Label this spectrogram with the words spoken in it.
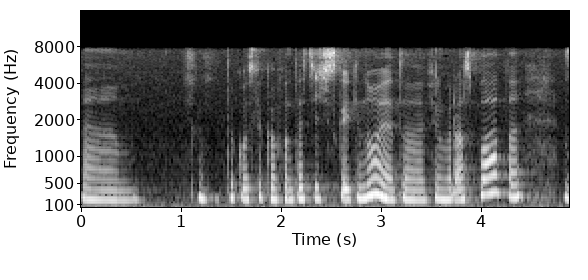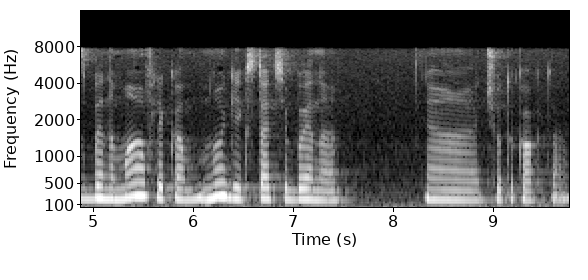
э, такое слегка фантастическое кино. Это фильм «Расплата» с Беном Аффлеком. Многие, кстати, Бена э, что-то как-то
